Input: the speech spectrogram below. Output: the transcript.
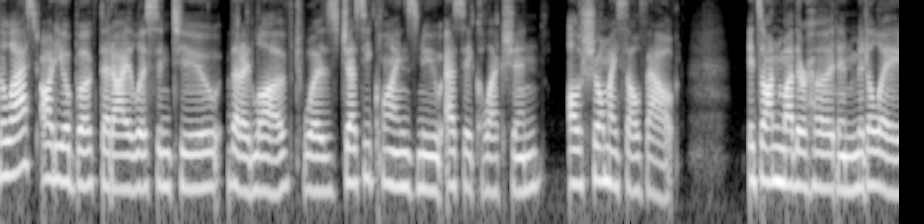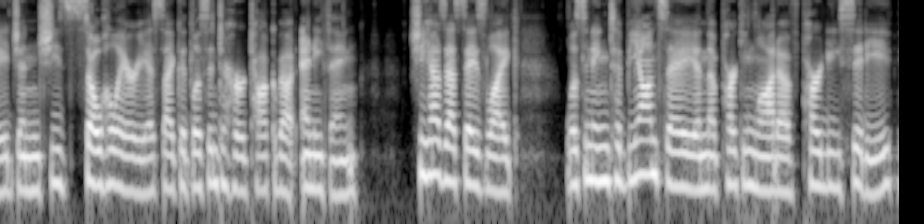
The last audiobook that I listened to that I loved was Jessi Klein's new essay collection, I'll Show Myself Out. It's on motherhood and middle age, and she's so hilarious. I could listen to her talk about anything. She has essays like listening to Beyonce in the parking lot of Party City,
